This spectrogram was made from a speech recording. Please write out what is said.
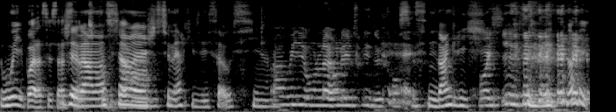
Oui, voilà, c'est ça. J'avais un ancien euh, gestionnaire qui faisait ça aussi. hein. Ah oui, on l'a on l'a eu tous les deux, je pense. Euh, C'est une dinguerie. Oui. non, mais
